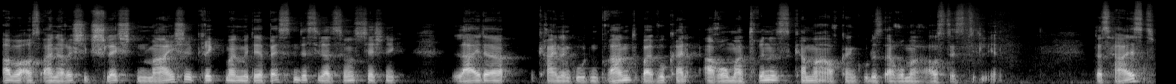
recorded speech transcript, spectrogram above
aber aus einer richtig schlechten Maische kriegt man mit der besten Destillationstechnik leider keinen guten Brand, weil wo kein Aroma drin ist, kann man auch kein gutes Aroma rausdestillieren. Das heißt,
